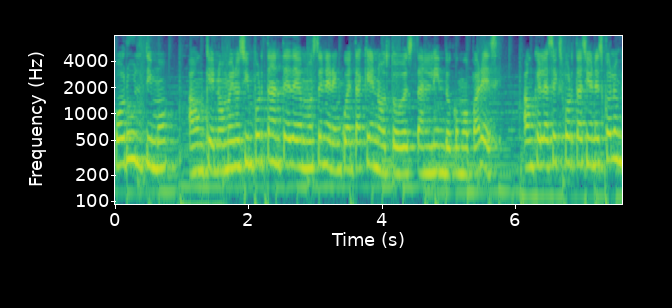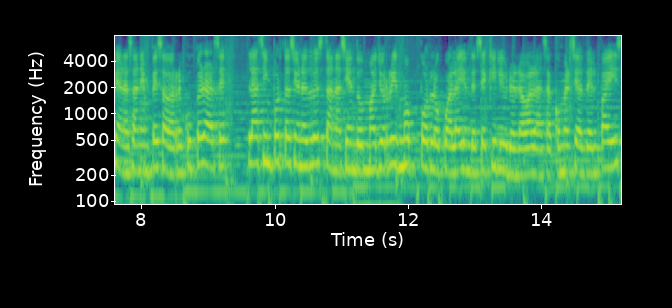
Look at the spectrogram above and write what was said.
Por último, aunque no menos importante, debemos tener en cuenta que no todo es tan lindo como parece. Aunque las exportaciones colombianas han empezado a recuperarse, las importaciones lo están haciendo a un mayor ritmo, por lo cual hay un desequilibrio en la balanza comercial del país,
